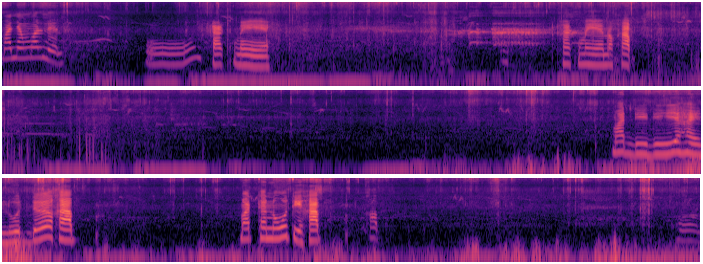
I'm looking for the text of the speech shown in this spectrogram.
มันยังบ่แน่นโหคักแน่คักแน่เนาะครับมัดดีๆอย่าให้หลุดเด้อครับ มัดธนูติครับ แทน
